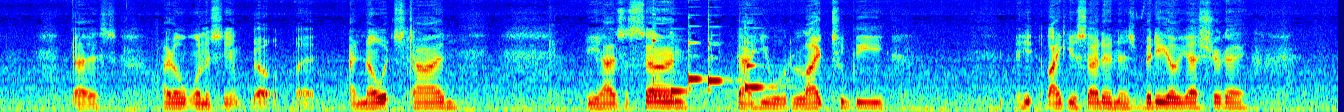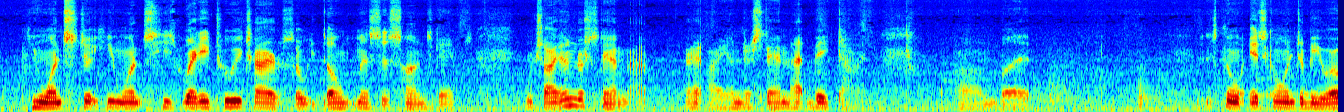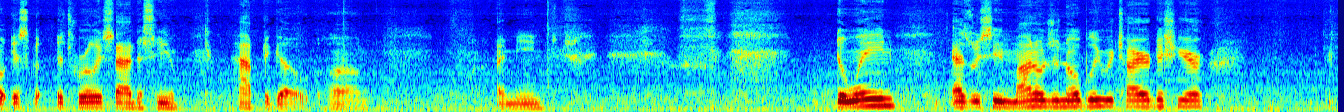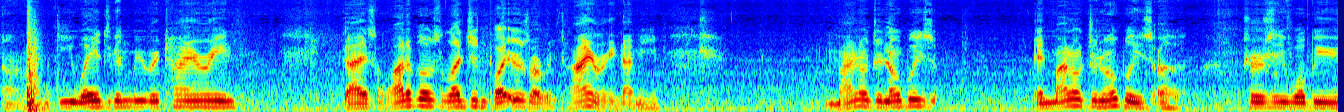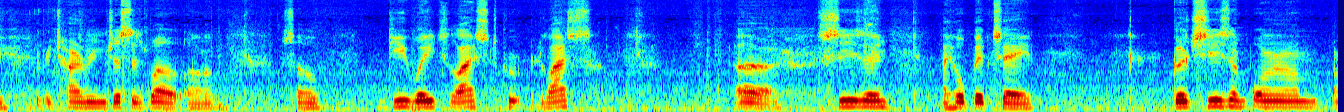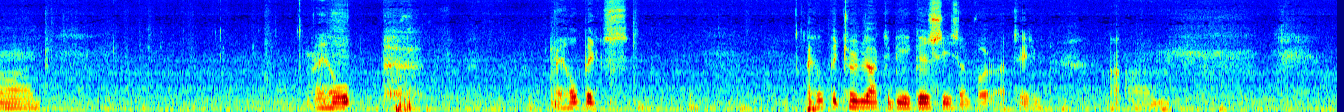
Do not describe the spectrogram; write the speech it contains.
guys. I don't want to see him go, but I know it's time. He has a son that he would like to be he, like you said in his video yesterday, he wants to, he wants, he's ready to retire so he don't miss his son's games. Which I understand that. I, I understand that big time. Um, but it's going, it's going to be, real, it's, it's really sad to see him have to go. Um, I mean, Dwyane, as we've seen Manu Ginobili retired this year, D Wade's gonna be retiring. Guys, a lot of those legend players are retiring. I mean, Manu Ginobili's and Manu Ginobili's uh, jersey will be retiring just as well. Um, so, D Wade's last last uh, season, I hope it's a good season for him. Um, I hope I hope it's I hope it turns out to be a good season for that team. Um,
